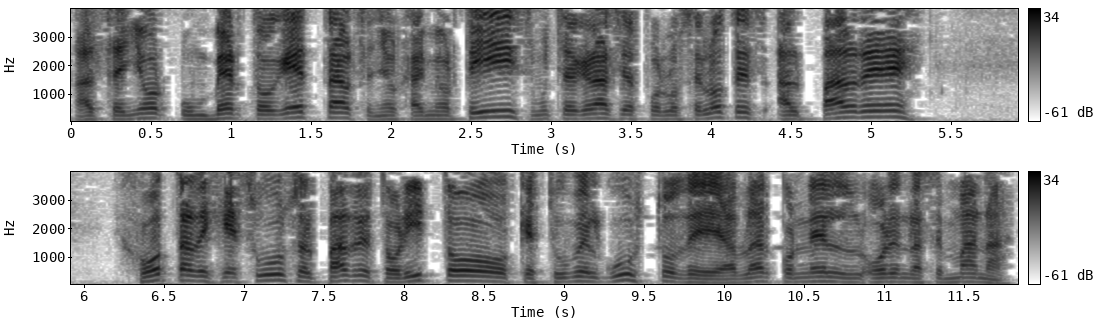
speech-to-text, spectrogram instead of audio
al señor Humberto Guetta, al señor Jaime Ortiz, muchas gracias por los celotes, al padre J de Jesús, al padre Torito, que tuve el gusto de hablar con él ahora en la semana,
